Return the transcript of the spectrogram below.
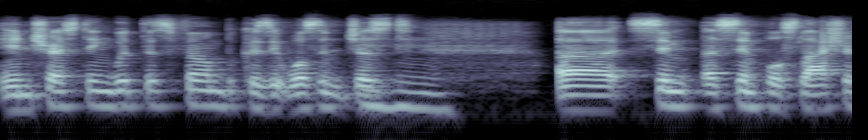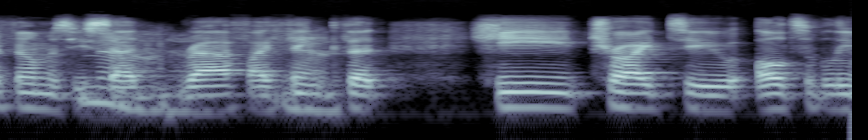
interesting with this film because it wasn't just mhm. uh, sim- a simple slasher film, as you No, said, no. Raf. I think that he tried to ultimately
